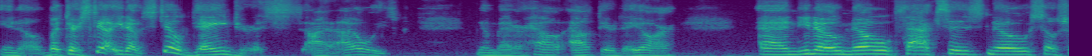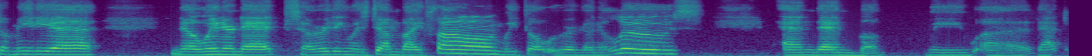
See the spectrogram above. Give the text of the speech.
you know. But they're still, you know, still dangerous. I, I always no matter how out there they are. And, you know, no faxes, no social media, no internet. So everything was done by phone. We thought we were going to lose. And then, boom, we, uh, that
